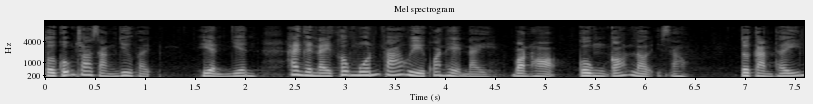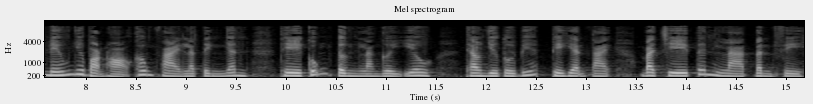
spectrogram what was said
tôi cũng cho rằng như vậy. Hiển nhiên, hai người này không muốn phá hủy quan hệ này, bọn họ cùng có lợi sao? Tôi cảm thấy nếu như bọn họ không phải là tình nhân thì cũng từng là người yêu. Theo như tôi biết thì hiện tại bà chị tên là Tần Phì,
